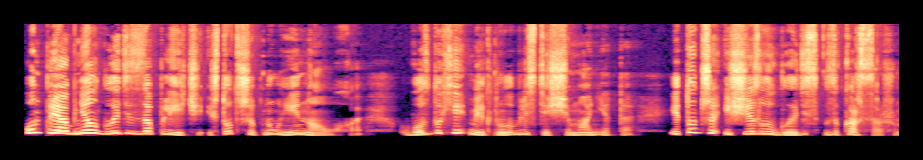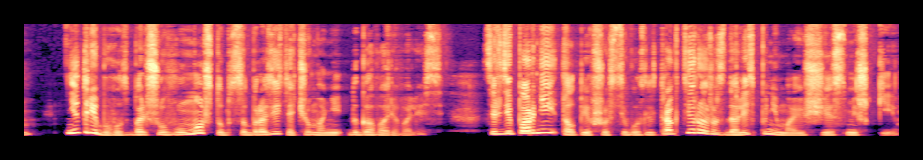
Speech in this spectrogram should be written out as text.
он приобнял Гладис за плечи и что-то шепнул ей на ухо. В воздухе мелькнула блестящая монета. И тут же исчезла у Гладис за корсажем. Не требовалось большого ума, чтобы сообразить, о чем они договаривались. Среди парней, толпившихся возле трактира, раздались понимающие смешки.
